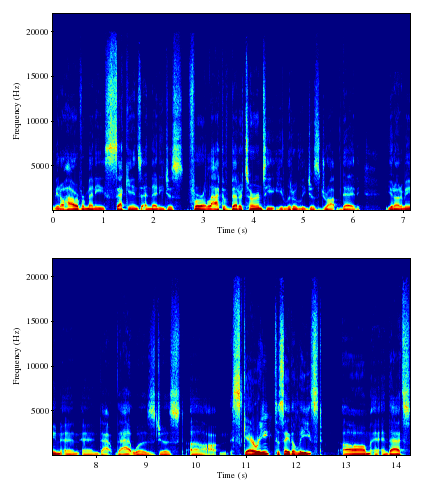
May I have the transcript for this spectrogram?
you know however many seconds and then he just for a lack of better terms he he literally just dropped dead. You know what i mean? And and that that was just uh scary to say the least um, and that's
